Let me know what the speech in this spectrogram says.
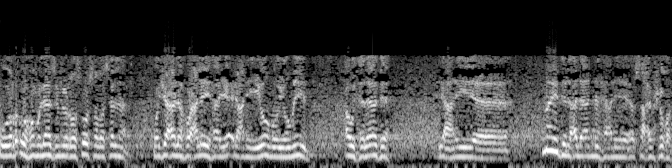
وهو ملازم للرسول صلى الله عليه وسلم وجعله عليها يعني يوم ويومين أو ثلاثة. يعني آه، ما يدل على أنه يعني صاحب شغل.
